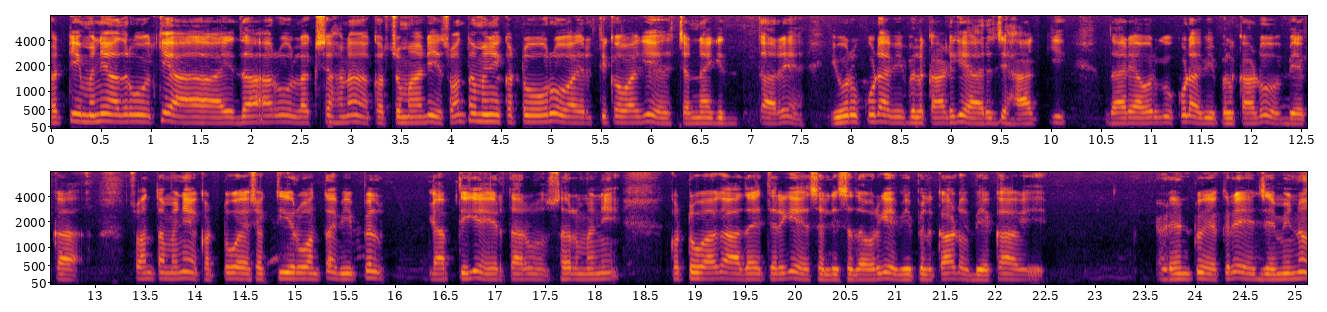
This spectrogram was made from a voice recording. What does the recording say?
ಕಟ್ಟಿ ಮನೆ ಆದರೋಕ್ಕೆ ಐದಾರು ಲಕ್ಷ ಹಣ ಖರ್ಚು ಮಾಡಿ ಸ್ವಂತ ಮನೆ ಕಟ್ಟುವವರು ಆರ್ಥಿಕವಾಗಿ ಚೆನ್ನಾಗಿದ್ದಾರೆ. ಇವರು ಕೂಡ ಬಿ ಪಿ ಎಲ್ ಕಾರ್ಡ್ಗೆ ಅರ್ಜಿ ಹಾಕಿದ್ದಾರೆ. ಅವರಿಗೂ ಕೂಡ ಬಿ ಪಿ ಎಲ್ ಕಾರ್ಡು ಬೇಕಾ? ಸ್ವಂತ ಮನೆ ಕಟ್ಟುವ ಶಕ್ತಿ ಇರುವಂಥ ಬಿ ಪಿ ಎಲ್ ವ್ಯಾಪ್ತಿಗೆ ಇರ್ತಾರೋ. ಸರ್, ಮನೆ ಕಟ್ಟುವಾಗ ಆದಾಯ ತೆರಿಗೆ ಸಲ್ಲಿಸದವರಿಗೆ ವಿ.ಪಿ.ಎಲ್ ಕಾರ್ಡ್ ಬೇಕಾ? ಎಂಟು ಎಕರೆ ಜಮೀನು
